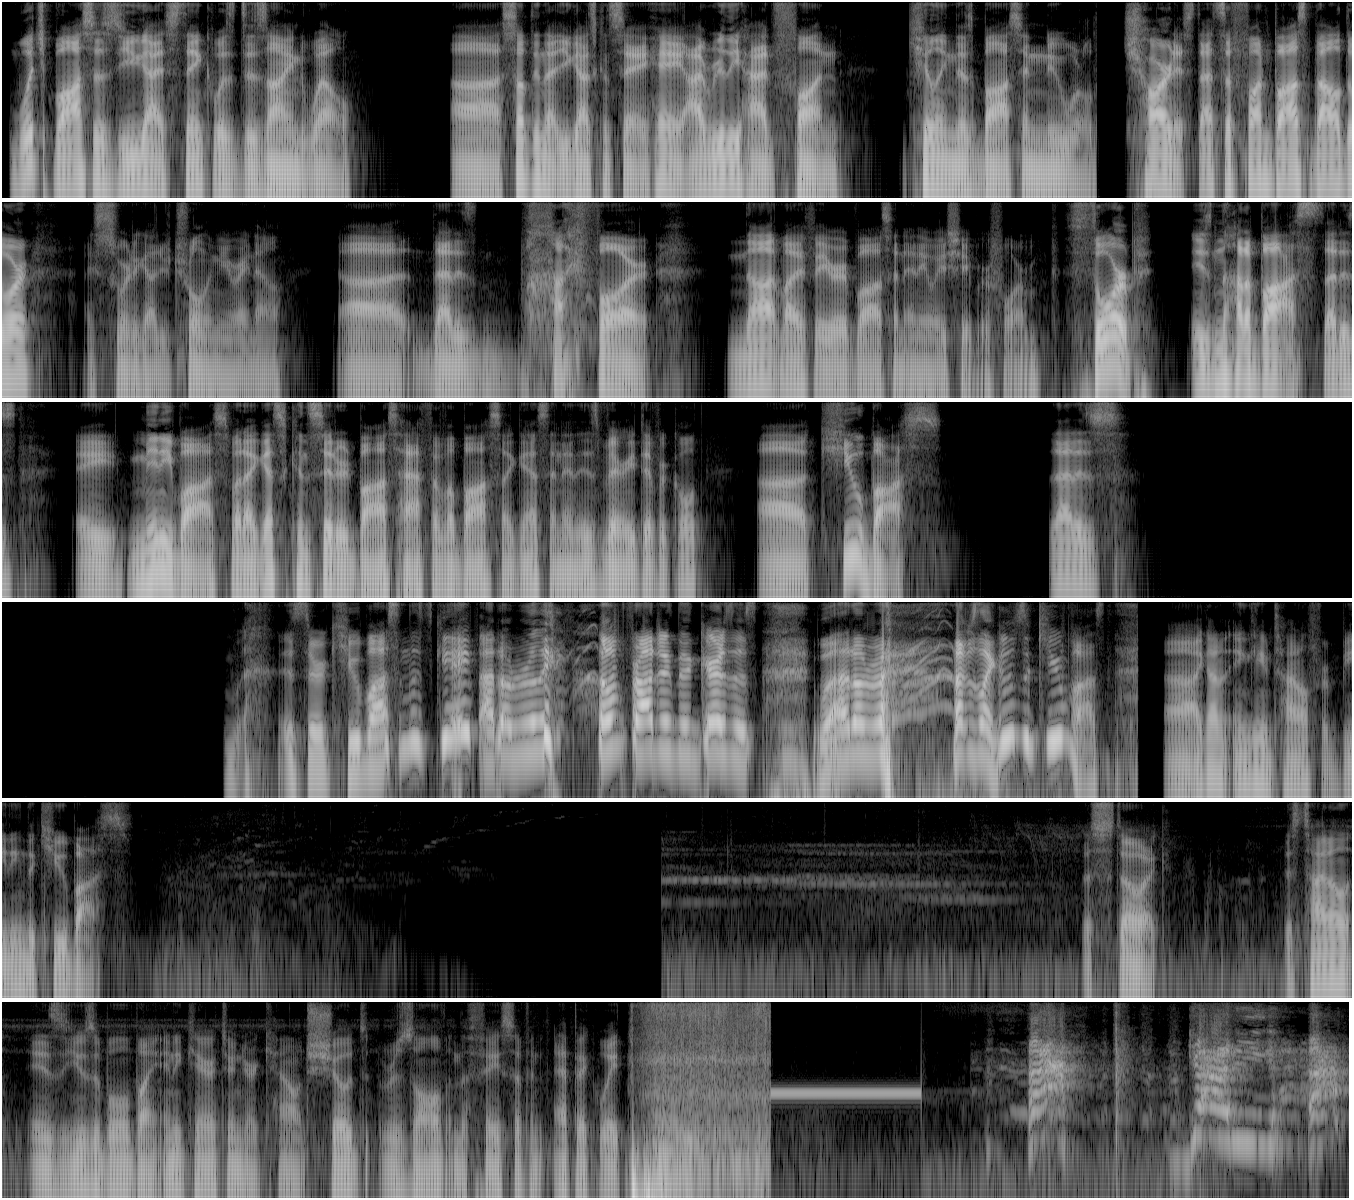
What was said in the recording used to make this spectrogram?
which bosses do you guys think was designed well? Uh, something that you guys can say, hey, I really had fun killing this boss in New World. Chardis, that's a fun boss, Baldor. I swear to God, you're trolling me right now. Uh, that is by far not my favorite boss in any way, shape, or form. Thorpe is not a boss. That is a mini boss, but I guess considered boss, half of a boss, I guess, and it is very difficult. Uh, Q boss. That is. Is there a Q boss in this game? I don't really know. Project and Curses. Well, I don't. Re- I was like, who's the Q boss? Uh, I got an in-game title for beating the Q boss. The Stoic. This title is usable by any character in your account. Showed resolve in the face of an epic wait. Got him!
